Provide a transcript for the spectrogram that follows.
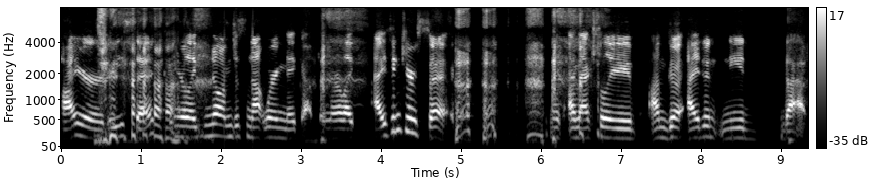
tired. Are you sick?" and you're like, "No, I'm just not wearing makeup." And they're like, "I think you're sick." Like, I'm actually, I'm good. I didn't need that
